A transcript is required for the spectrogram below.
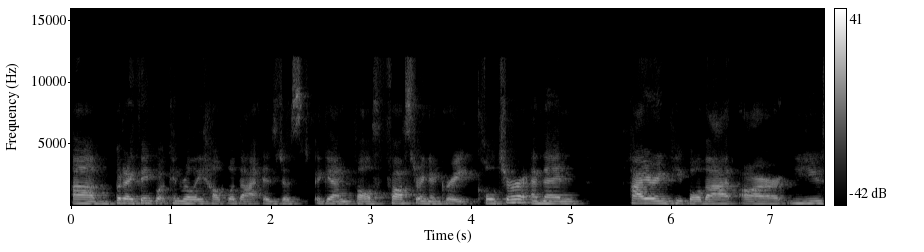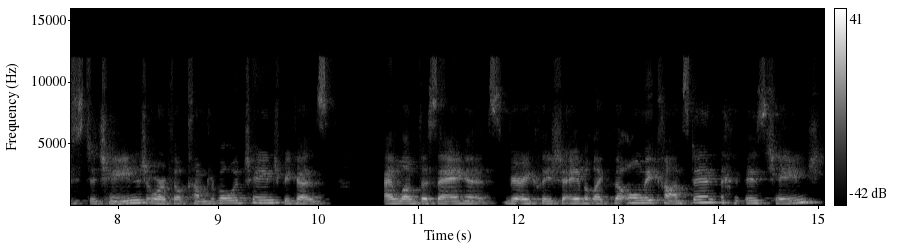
um, but i think what can really help with that is just again fostering a great culture and then hiring people that are used to change or feel comfortable with change because I love the saying, and it's very cliche, but like the only constant is change.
